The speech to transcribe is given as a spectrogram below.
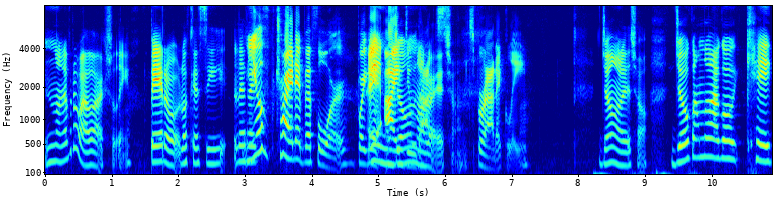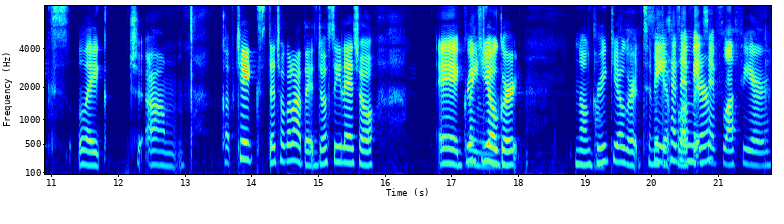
no lo he probado, actually. Pero lo que sí le You've tried it before, porque I do no lo that he hecho. sporadically. Yo no lo he hecho. Yo cuando hago cakes, like, um, cupcakes de chocolate, yo sí le echo eh, Greek yogurt. No, Greek yogurt to make it because it makes it fluffier.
